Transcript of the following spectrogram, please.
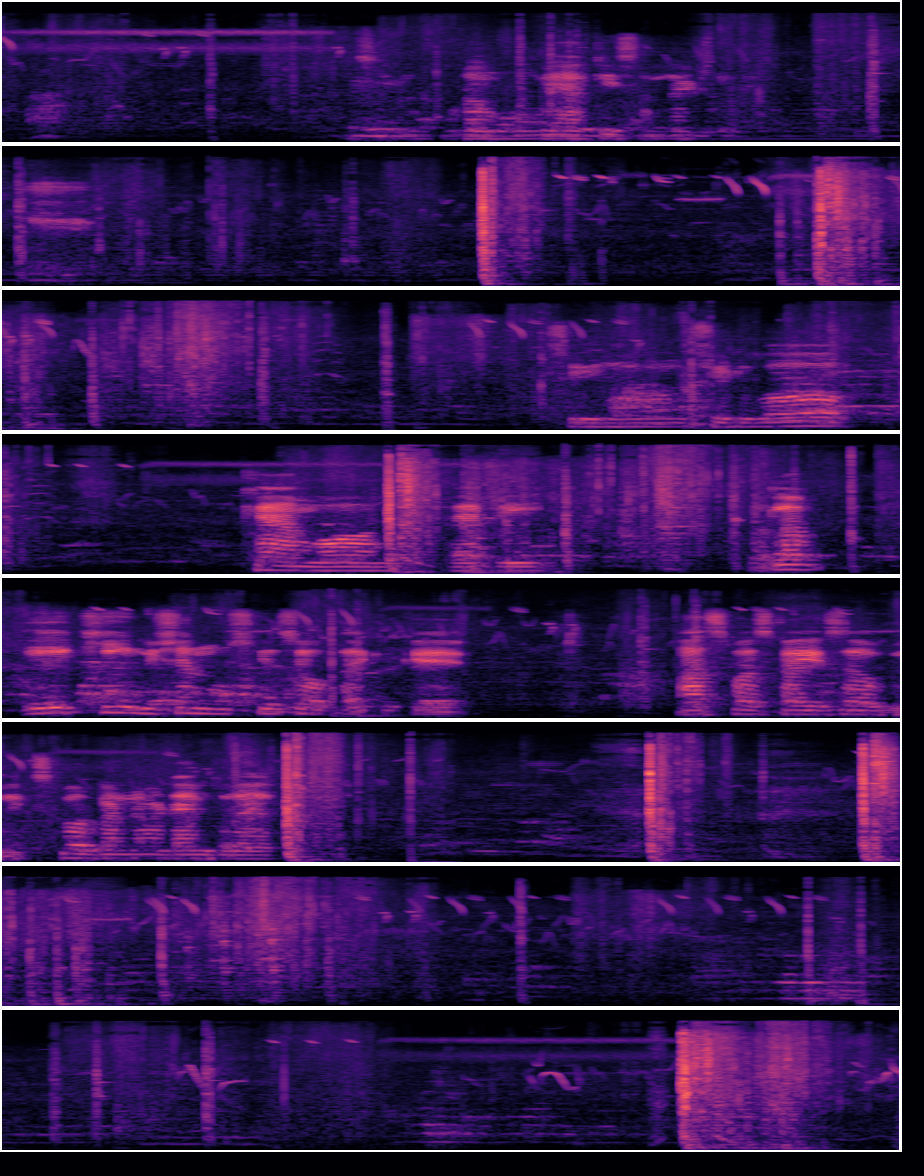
आके sunlight on, go. Come on. मतलब एक ही मिशन मुश्किल से होता है क्योंकि आसपास का ये सब एक्सप्लोर करने में टाइम तो लगेगा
